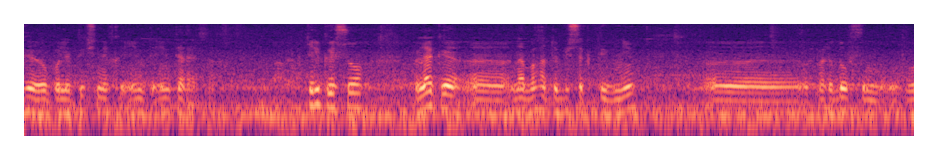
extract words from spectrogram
геополітичних ін- інтересах. Тільки що поляки е, набагато більш активні, е, передовсім в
